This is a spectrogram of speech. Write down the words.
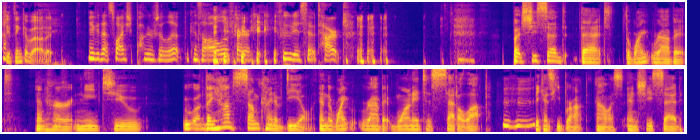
If you think about it. Maybe that's why she puckers her lip because all of her food is so tart. But she said that the White Rabbit and her need to. Well, they have some kind of deal, and the White Rabbit wanted to settle up Mhm. because he brought Alice, and she said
